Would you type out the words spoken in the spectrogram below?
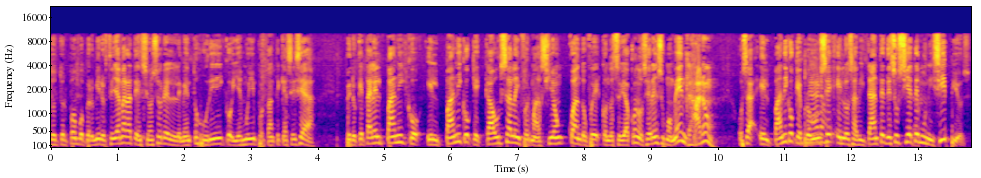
Doctor Pombo, pero mire, usted llama la atención sobre el elemento jurídico y es muy importante que así sea. Pero ¿qué tal el pánico? El pánico que causa la información cuando fue cuando se dio a conocer en su momento. Claro. O sea, el pánico que produce en los habitantes de esos siete municipios.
